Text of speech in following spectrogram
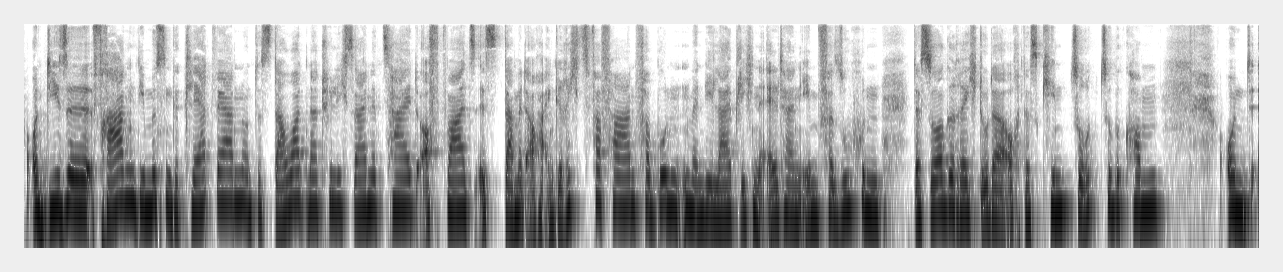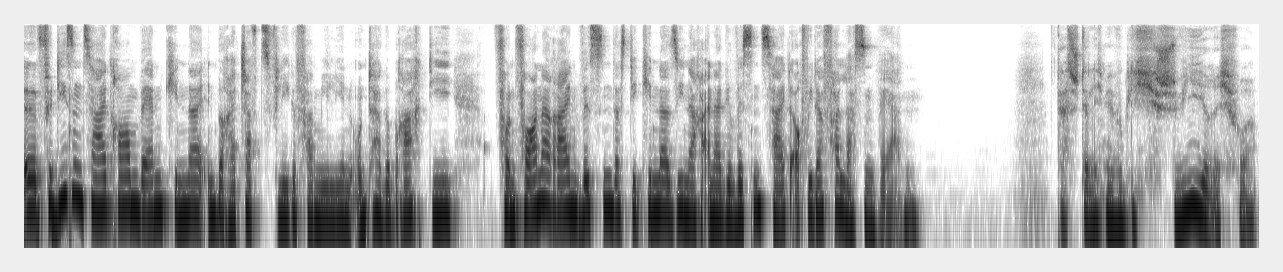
Und diese Fragen, die müssen geklärt werden und es dauert natürlich seine Zeit. Oftmals ist damit auch ein Gerichtsverfahren verbunden, wenn die leiblichen Eltern eben versuchen, das Sorgerecht oder auch das Kind zurückzubekommen. Und äh, für diesen Zeitraum werden Kinder in Bereitschaftspflegefamilien untergebracht, die von vornherein wissen, dass die Kinder sie nach einer gewissen Zeit auch wieder verlassen werden. Das stelle ich mir wirklich schwierig vor.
